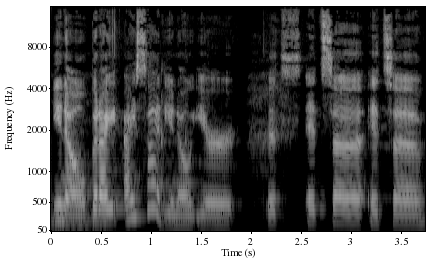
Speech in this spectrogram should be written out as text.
you know, but I I said, you know, you're it's it's a it's a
